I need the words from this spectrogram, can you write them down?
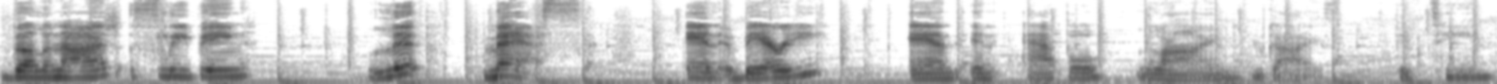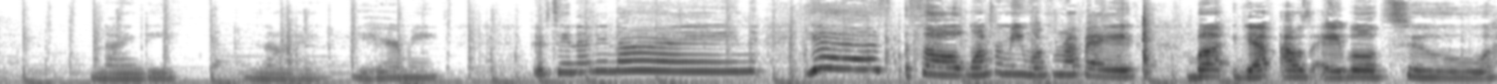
The Laneige Sleeping Lip Mask in berry and an apple lime, you guys. Fifteen ninety nine. You hear me? Fifteen ninety nine. Yes. So one for me, one for my fave. But yep, I was able to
